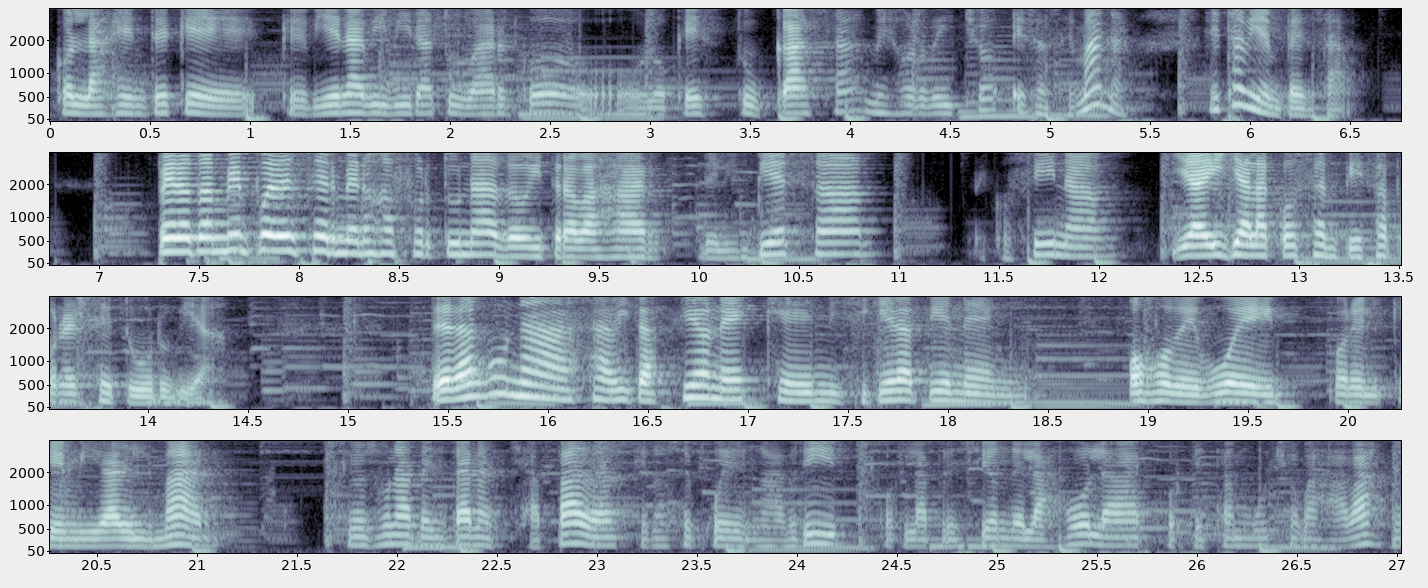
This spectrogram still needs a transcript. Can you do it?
con la gente que, que, viene a vivir a tu barco o lo que es tu casa, mejor dicho, esa semana. Está bien pensado. Pero también puede ser menos afortunado y trabajar de limpieza, de cocina, y ahí ya la cosa empieza a ponerse turbia. Te dan unas habitaciones que ni siquiera tienen ojo de buey por el que mirar el mar, sino son unas ventanas chapadas que no se pueden abrir por la presión de las olas, porque están mucho más abajo.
